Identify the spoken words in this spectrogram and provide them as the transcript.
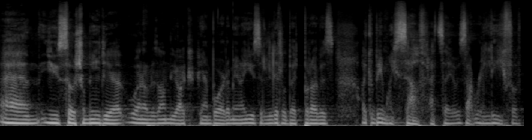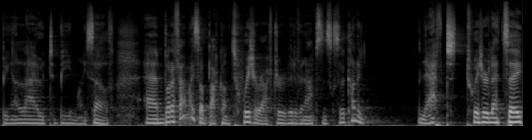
um, use social media when I was on the IPPN board. I mean, I used it a little bit, but I was I could be myself. Let's say it was that relief of being allowed to be myself. Um, but I found myself back on Twitter after a bit of an absence because I kind of left Twitter. Let's say.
